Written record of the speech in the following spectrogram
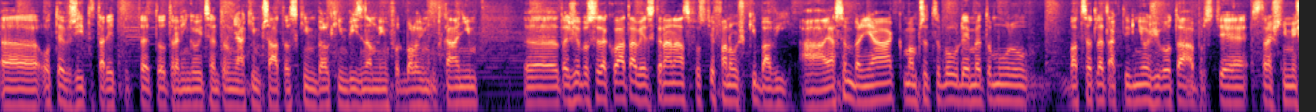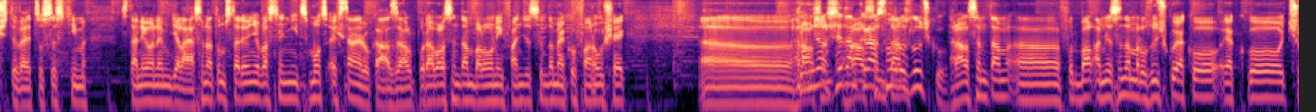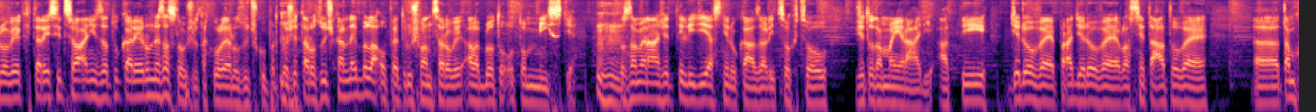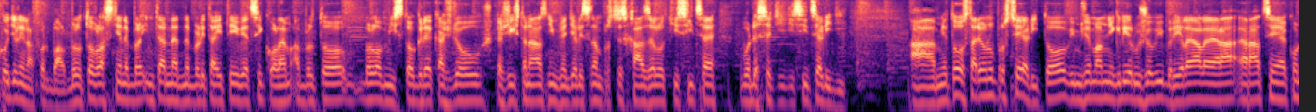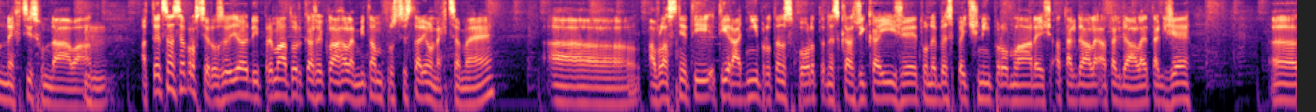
uh, otevřít tady to tréninkový centrum nějakým přátelským, velkým, významným fotbalovým utkáním. Uh, takže prostě taková ta věc, která nás prostě fanoušky baví. A já jsem Brňák, mám před sebou, dejme tomu, 20 let aktivního života a prostě strašně mě štve, co se s tím stadionem dělá. Já jsem na tom stadioně vlastně nic moc extra nedokázal, podával jsem tam balóny, fandil jsem tam jako fanoušek. Uh, No, měl jsi tam jsem krásnou rozlučku. Hrál jsem tam uh, fotbal a měl jsem tam rozlučku jako, jako člověk, který si třeba ani za tu kariéru nezasloužil takovou rozlučku, protože ta rozlučka nebyla o Petru Švancarovi, ale bylo to o tom místě. Mm-hmm. To znamená, že ty lidi jasně dokázali, co chcou, že to tam mají rádi. A ty dědové, pradědové, vlastně tátové, uh, tam chodili na fotbal. Byl to vlastně, nebyl internet, nebyly tady ty věci kolem a byl to, bylo místo, kde každou, každých 14 dní v neděli se tam prostě scházelo tisíce nebo desetitisíce lidí. A mě toho stadionu prostě je líto, vím, že mám někdy růžový brýle, ale rád, rád si je jako nechci sundávat. Mm. A teď jsem se prostě dozvěděl, kdy primátorka řekla, hele, my tam prostě stadion nechceme, a, a vlastně ty, ty radní pro ten sport dneska říkají, že je to nebezpečný pro mládež a tak dále a tak dále, takže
